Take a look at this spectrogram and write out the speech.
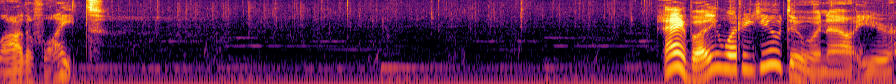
lot of light. Hey buddy, what are you doing out here?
